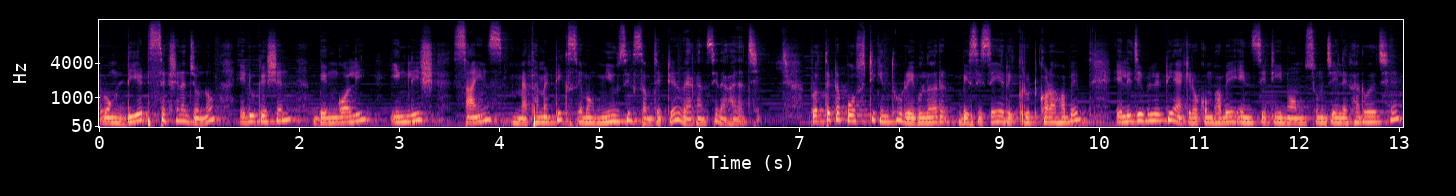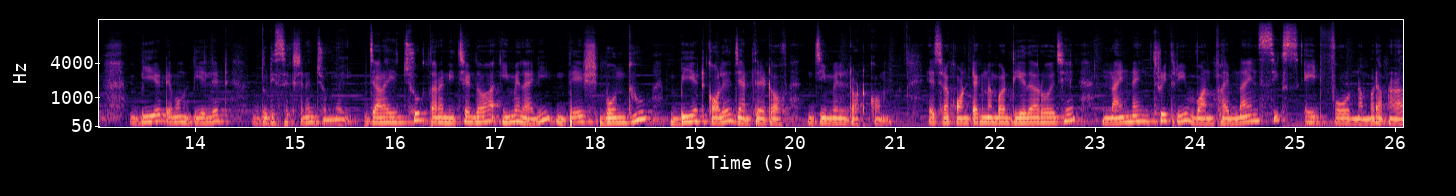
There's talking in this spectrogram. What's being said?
এবং ডিএড সেকশনের জন্য education Bengali English science mathematics এবং মিউজিক সাবজেক্টের ভ্যাকান্সি দেখা যাচ্ছে। প্রত্যেকটা পোস্টই কিন্তু রেগুলার বেসিসে রিক্রুট করা হবে। এলিজিবিলিটি একই রকমভাবে এনসিটি নমস অনুযায়ী লেখা রয়েছে বিএড এবং ডিএলএড দুটি সেকশনের জন্যই। যারা ইচ্ছুক তারা নিচের দেওয়া email ID Deshbandhu BEd college at the rate of Gmail dot com এছাড়া কন্ট্যাক্ট নাম্বার দিয়ে দেওয়া রয়েছে nine nine three three one five nine six eight four নাম্বারে আপনারা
